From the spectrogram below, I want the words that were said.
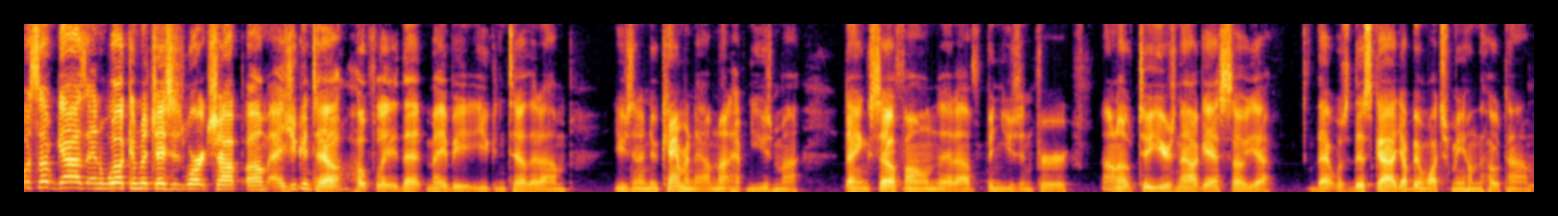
What's up, guys, and welcome to Chase's Workshop. Um, as you can tell, hopefully that maybe you can tell that I'm using a new camera now. I'm not having to use my dang cell phone that I've been using for I don't know two years now, I guess. So yeah, that was this guy. Y'all been watching me on the whole time.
